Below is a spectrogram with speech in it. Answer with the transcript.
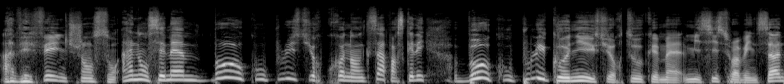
avaient fait une chanson. Ah non, c'est même beaucoup plus surprenant que ça parce qu'elle est beaucoup plus connue surtout que Mrs. Robinson.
